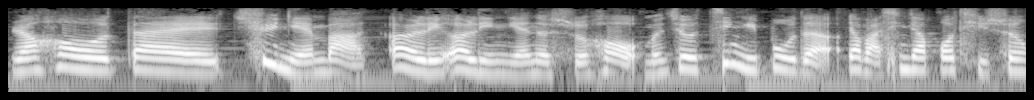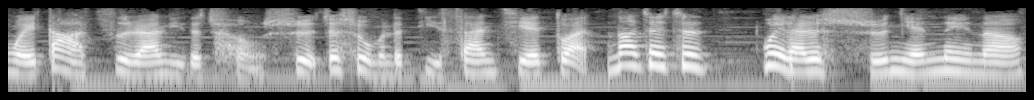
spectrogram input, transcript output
然后在去年吧，二零二零年的时候，我们就进一步的要把新加坡提升为大自然里的城市，这是我们的第三阶段。那在这未来的十年内呢，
